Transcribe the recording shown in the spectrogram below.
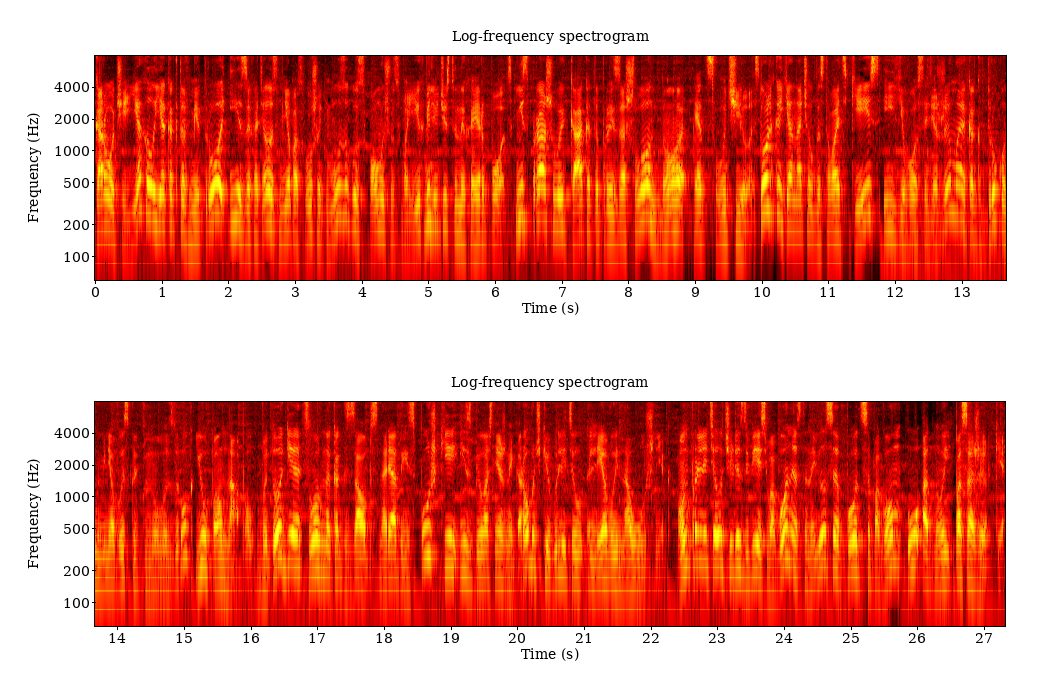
Короче, ехал я как-то в метро и захотелось мне послушать музыку с помощью своих величественных AirPods. Не спрашивай, как это произошло, но это случилось. Только я начал доставать кейс и его содержимое, как вдруг он у меня выскользнул из рук и упал на пол. В итоге, словно как залп снаряда из пушки, из белоснежной коробочки вылетел левый наушник. Он пролетел через весь вагон и остановился под сапогом у одной пассажирки.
